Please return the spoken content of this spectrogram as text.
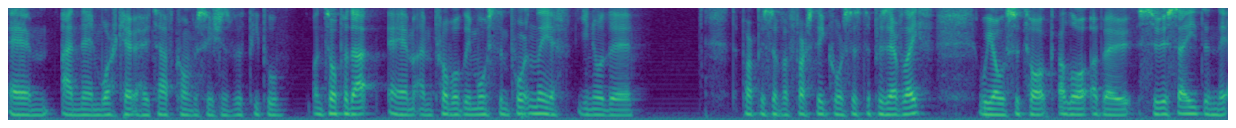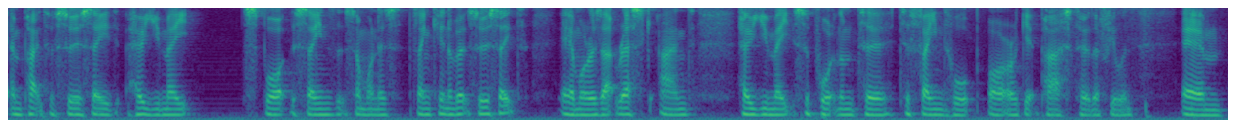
um, and then work out how to have conversations with people. On top of that, um, and probably most importantly, if you know the the purpose of a first aid course is to preserve life, we also talk a lot about suicide and the impact of suicide, how you might spot the signs that someone is thinking about suicide um, or is at risk, and how you might support them to to find hope or, or get past how they're feeling. Um,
